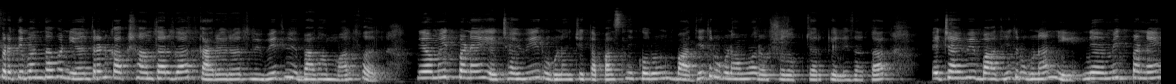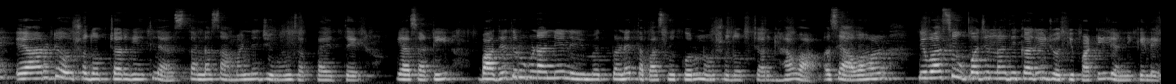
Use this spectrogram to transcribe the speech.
प्रतिबंध व नियंत्रण कक्षांतर्गत कार्यरत विविध विभागांमार्फत नियमितपणे एच आय व्ही रुग्णांची तपासणी करून बाधित रुग्णांवर औषधोपचार केले जातात. एच आय व्ही बाधित रुग्णांनी नियमितपणे ए आर टी औषधोपचार घेतल्यास त्यांना सामान्य जीवन जगता येते. यासाठी बाधित रुग्णांनी नियमितपणे तपासणी करून औषधोपचार घ्यावा असे आवाहन निवासी उपजिल्हाधिकारी ज्योती पाटील यांनी केले.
